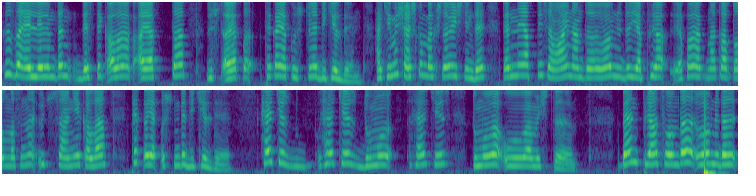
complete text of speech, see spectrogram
Hızla ellerimden destek alarak ayakta üst ayakla tek ayak üstüne dikildim. Hakemin şaşkın bakışları eşliğinde ben ne yaptıysam aynı anda Rovni'de yapıyor, yaparak nakavt olmasına 3 saniye kala tek ayak üstünde dikildi. Herkes herkes dumur herkes dumura uğramıştı. Ben platformda Rovni'de,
